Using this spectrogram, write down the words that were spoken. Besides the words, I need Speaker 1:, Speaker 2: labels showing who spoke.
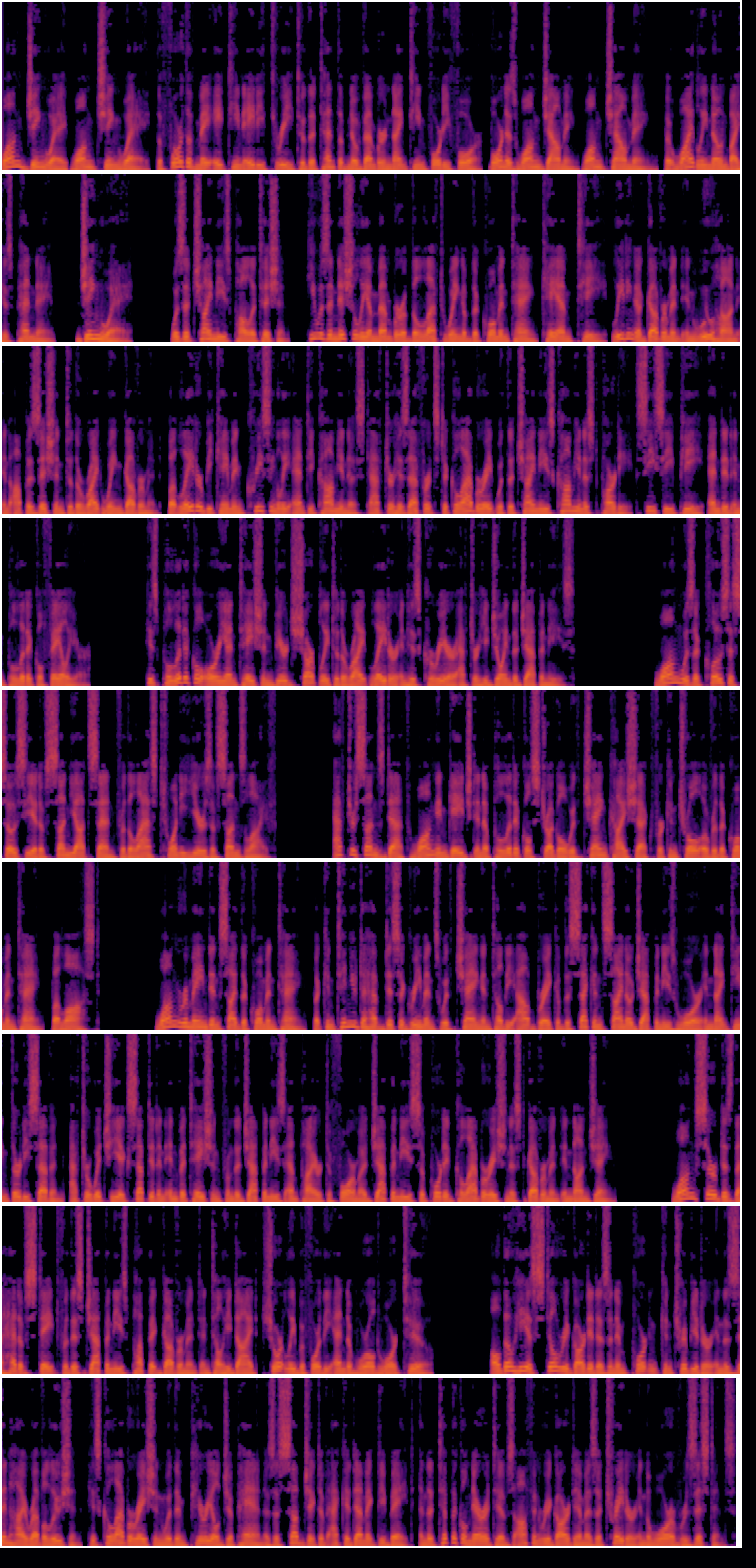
Speaker 1: Wang Jingwei, Wang Qingwei, the 4th of May 1883 to the 10th of November 1944, born as Wang Zhaoming, Wang but widely known by his pen name Jingwei, was a Chinese politician. He was initially a member of the left wing of the Kuomintang (KMT), leading a government in Wuhan in opposition to the right-wing government, but later became increasingly anti-communist after his efforts to collaborate with the Chinese Communist Party (CCP) ended in political failure. His political orientation veered sharply to the right later in his career after he joined the Japanese. Wang was a close associate of Sun Yat-sen for the last 20 years of Sun's life. After Sun's death Wang engaged in a political struggle with Chiang Kai-shek for control over the Kuomintang, but lost. Wang remained inside the Kuomintang, but continued to have disagreements with Chiang until the outbreak of the Second Sino-Japanese War in 1937, after which he accepted an invitation from the Japanese Empire to form a Japanese-supported collaborationist government in Nanjing. Wang served as the head of state for this Japanese puppet government until he died, shortly before the end of World War II. Although he is still regarded as an important contributor in the Xinhai Revolution, his collaboration with Imperial Japan is a subject of academic debate, and the typical narratives often regard him as a traitor in the War of Resistance.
